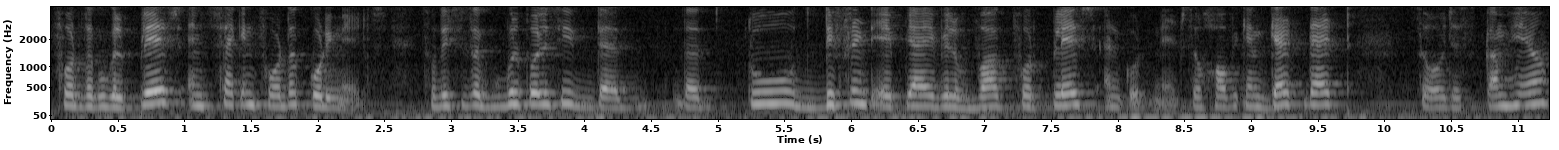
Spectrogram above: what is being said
for the google place and second for the coordinates. So this is a google policy that the two different api will work for place and coordinate. so how we can get that? So just come here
